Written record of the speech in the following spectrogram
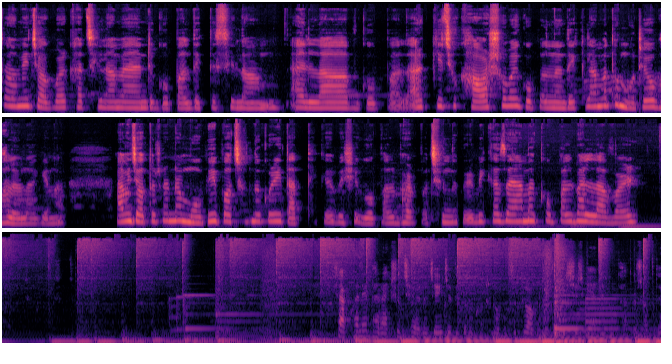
তো আমি চকবার খাচ্ছিলাম অ্যান্ড গোপাল দেখতেছিলাম। আই লাভ গোপাল। আর কিছু খাওয়ার সময় গোপাল না দেখলে আমার তো মোটেও ভালো লাগে না। আমি যতটা না মুভি পছন্দ করি, তার থেকেও বেশি গোপাল ভাঁড় পছন্দ করি বিকজ আই আমার গোপাল ভাঁড় লাভার সাক্ষানের ধারা একশো ছয় অনুযায়ী যদি কোনো ঘটনা বিশেষ জ্ঞান এবং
